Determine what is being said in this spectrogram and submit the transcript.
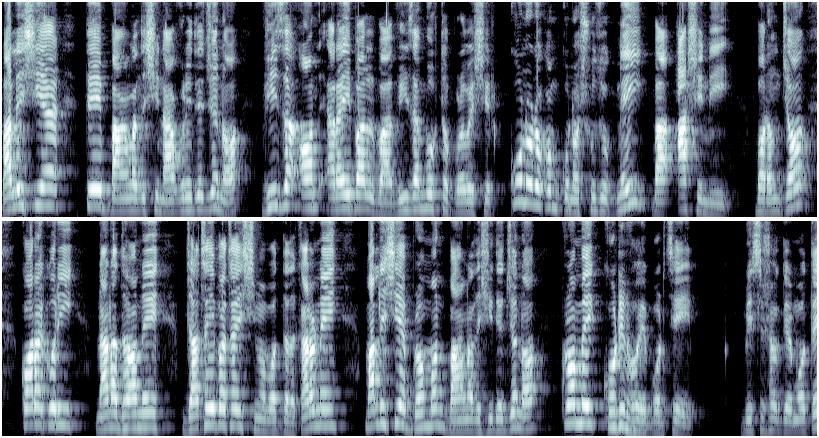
মালয়েশিয়াতে বাংলাদেশি নাগরিকদের জন্য ভিসা অন অ্যারাইভাল বা ভিসা মুক্ত প্রবেশের কোনো রকম কোনো সুযোগ নেই বা আসেনি। বরঞ্চ কড়াকড়ি, নানা ধরনের যাচাই বাছাই সীমাবদ্ধতার কারণে মালয়েশিয়া ভ্রমণ বাংলাদেশিদের জন্য ক্রমে কঠিন হয়ে পড়ছে। বিশ্লেষকদের মতে,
